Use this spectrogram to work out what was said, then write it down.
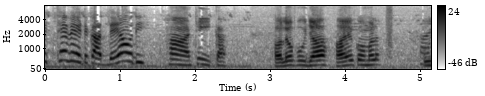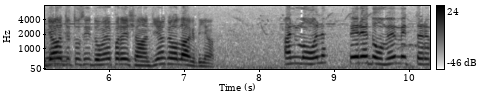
ਇੱਥੇ ਵੇਟ ਕਰਦੇ ਆ ਉਹਦੀ। ਹਾਂ ਠੀਕ ਆ। ਹਲੋ ਪੂਜਾ ਹਾਏ ਕੋਮਲ। ਪੂਜਾ ਅੱਜ ਤੁਸੀਂ ਦੋਵੇਂ ਪਰੇਸ਼ਾਨ ਜੀਆਂ ਕਿਉਂ ਲੱਗਦੀਆਂ? ਅਨਮੋਲ ਤੇਰੇ ਦੋਵੇਂ ਮਿੱਤਰ,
